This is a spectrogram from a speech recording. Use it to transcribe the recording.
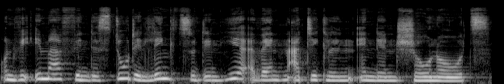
und wie immer findest du den Link zu den hier erwähnten Artikeln in den Show Notes.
